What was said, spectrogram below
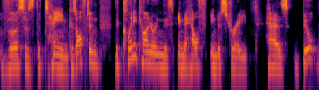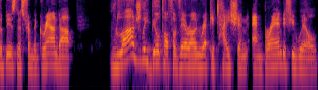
versus the team because often the clinic owner in this in the health industry has built the business from the ground up largely built off of their own reputation and brand if you will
